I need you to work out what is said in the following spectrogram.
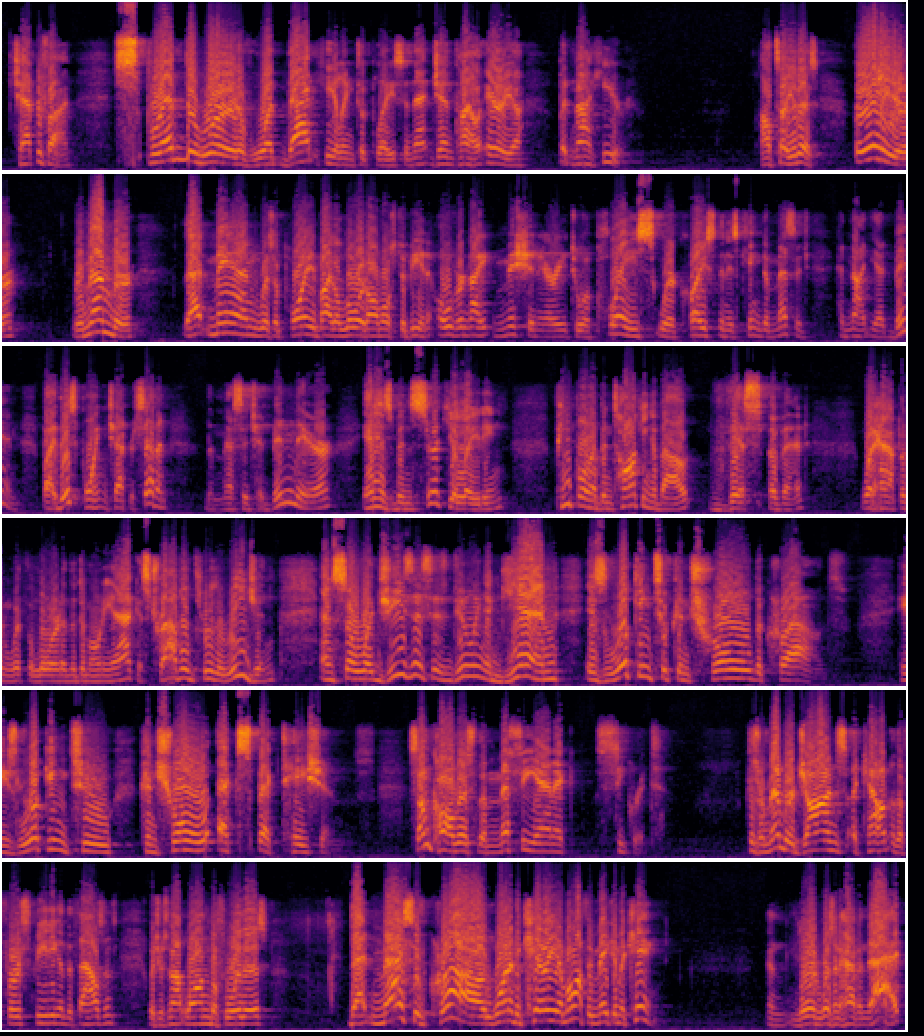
chapter 5, spread the word of what that healing took place in that Gentile area, but not here? I'll tell you this. Earlier, remember, that man was appointed by the Lord almost to be an overnight missionary to a place where Christ and his kingdom message had not yet been. By this point in chapter 7, the message had been there, it has been circulating. People have been talking about this event, what happened with the Lord and the demoniac, has traveled through the region. And so, what Jesus is doing again is looking to control the crowds. He's looking to control expectations. Some call this the messianic secret. Because remember John's account of the first feeding of the thousands, which was not long before this? that massive crowd wanted to carry him off and make him a king. And Lord wasn't having that.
